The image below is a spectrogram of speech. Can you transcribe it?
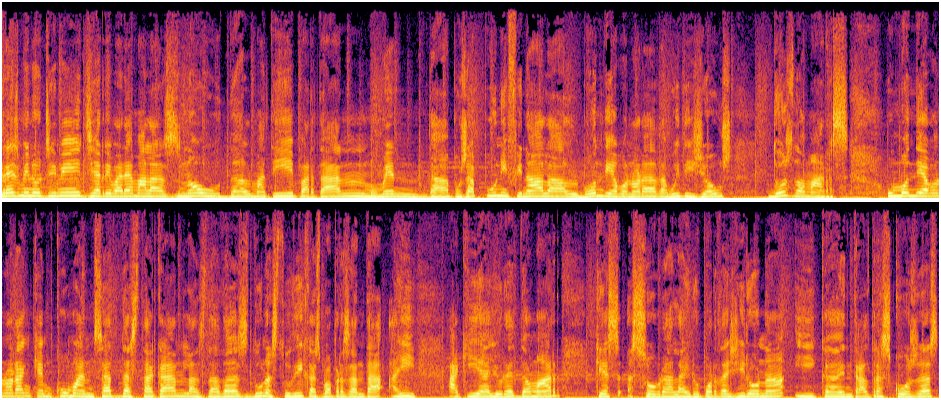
3 minuts i mig i arribarem a les 9 del matí, per tant, moment de posar punt i final al Bon Dia Bona Hora d'avui dijous 2 de març. Un bon dia bona hora en què hem començat destacant les dades d'un estudi que es va presentar ahir aquí a Lloret de Mar, que és sobre l'aeroport de Girona i que, entre altres coses,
